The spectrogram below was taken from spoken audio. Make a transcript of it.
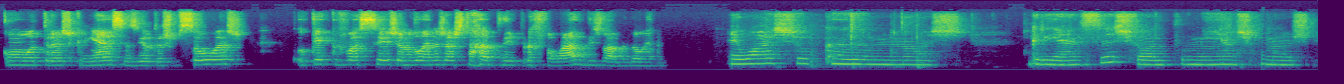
com outras crianças e outras pessoas. O que é que vocês, a Madalena já está a pedir para falar? Diz lá, Madalena. Eu acho que nós, crianças, falando por mim, acho que nós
